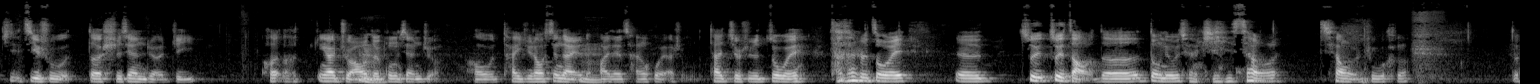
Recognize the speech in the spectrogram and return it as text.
技技术的实现者之一，和和应该主要的贡献者。然后他一直到现在也都还在参会啊什么的。他就是作为 他算是作为呃最最早的斗牛犬之一向我向我祝贺。对。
